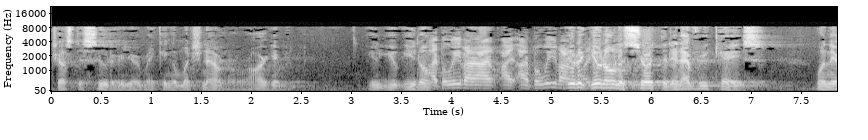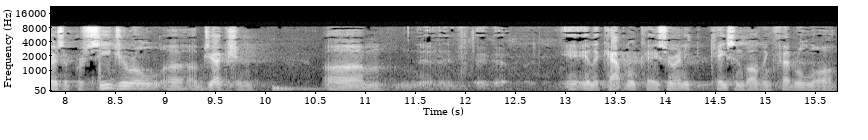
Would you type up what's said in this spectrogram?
Justice Souter. You're making a much narrower argument. You, you, you don't. I believe our, I, I believe our. You don't, you don't, assert that in every case, when there's a procedural uh, objection, um, in a capital case or any case involving federal law,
